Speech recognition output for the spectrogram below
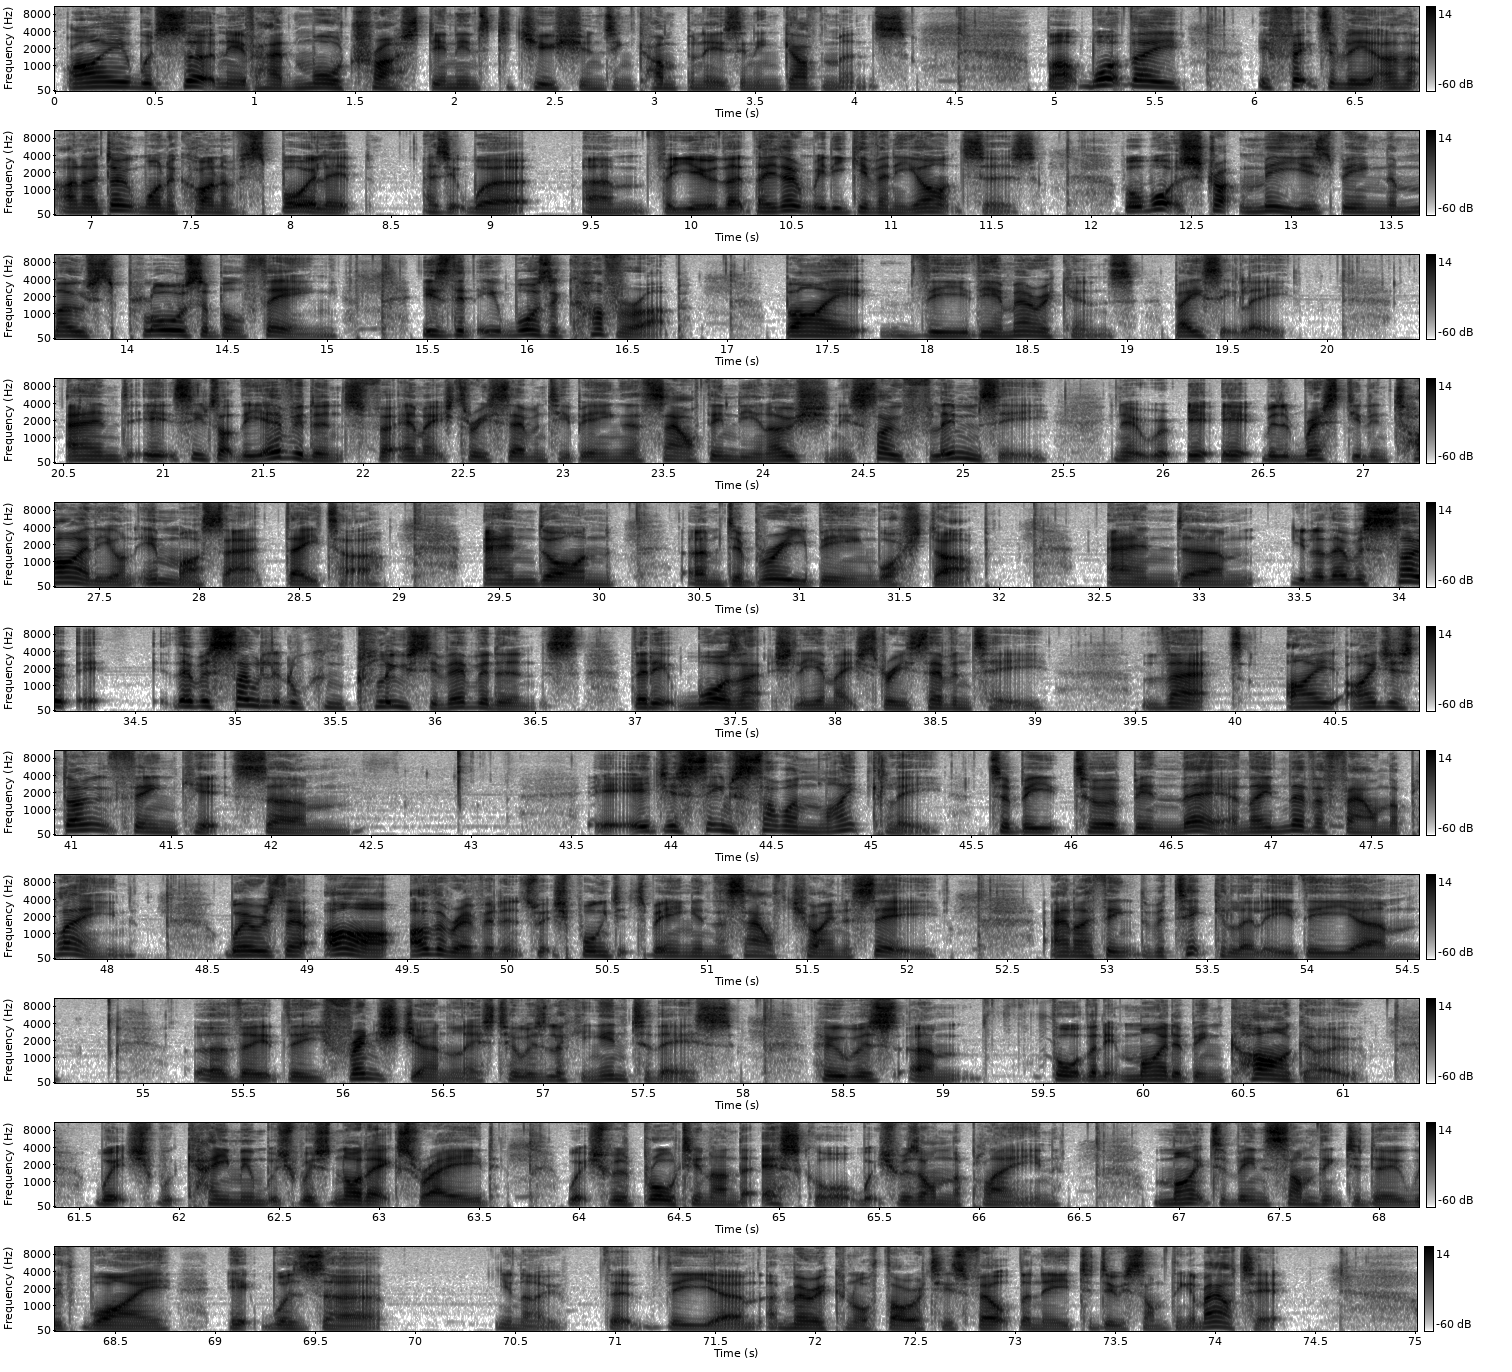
I would certainly have had more trust in institutions, in companies, and in governments. But what they effectively, and, and I don't want to kind of spoil it, as it were, um, for you, that they don't really give any answers. But what struck me as being the most plausible thing is that it was a cover up by the, the Americans, basically. And it seems like the evidence for MH370 being the South Indian Ocean is so flimsy. You know, it, it, it rested entirely on Inmarsat data and on um, debris being washed up. And um, you know, there was so there was so little conclusive evidence that it was actually MH370 that I I just don't think it's um it, it just seems so unlikely to be to have been there and they never found the plane whereas there are other evidence which point it to being in the South China Sea and I think particularly the um uh, the the French journalist who was looking into this who was um thought that it might have been cargo which came in which was not x-rayed which was brought in under escort which was on the plane might have been something to do with why it was uh, you know, that the um, American authorities felt the need to do something about it.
